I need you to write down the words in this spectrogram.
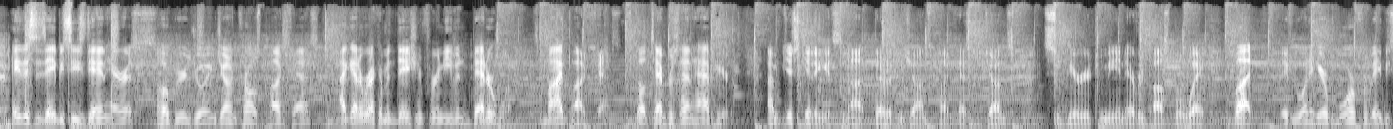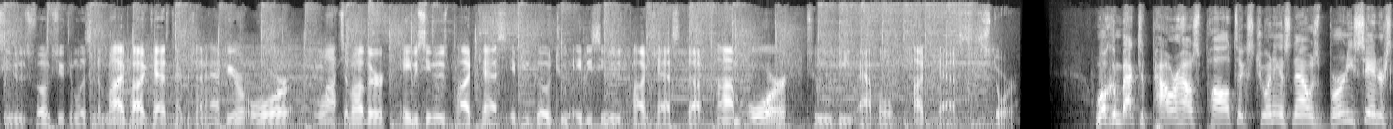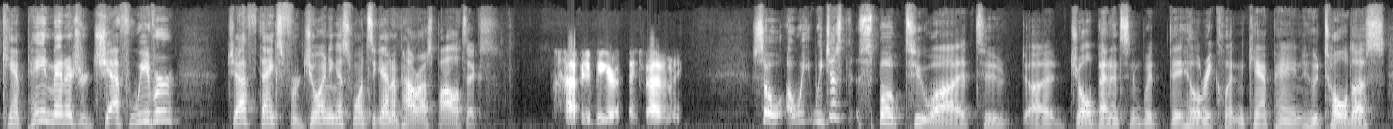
Hey, this is ABC's Dan Harris. I hope you're enjoying John Karl's podcast. I got a recommendation for an even better one. It's my podcast. It's called 10% Happier. I'm just kidding. It's not better than John's podcast. John's superior to me in every possible way. But if you want to hear more from ABC News folks, you can listen to my podcast, 10% Happier, or lots of other ABC News podcasts if you go to abcnewspodcast.com or to the Apple Podcast Store. Welcome back to Powerhouse Politics. Joining us now is Bernie Sanders campaign manager, Jeff Weaver. Jeff, thanks for joining us once again on Powerhouse Politics. Happy to be here. Thanks for having me. So uh, we, we just spoke to uh, to uh, Joel Benenson with the Hillary Clinton campaign, who told us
